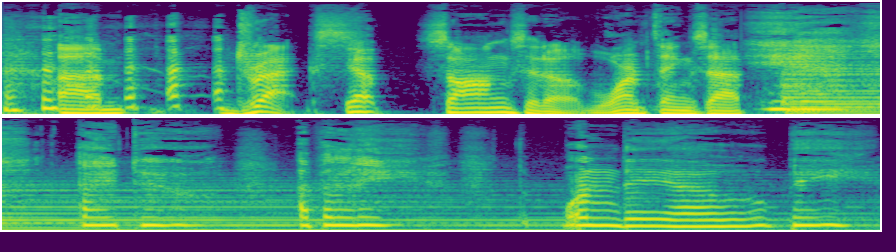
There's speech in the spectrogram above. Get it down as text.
Um, Drex. Yep. Songs that'll warm things up. Yes, I do. I believe that one day I will be.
